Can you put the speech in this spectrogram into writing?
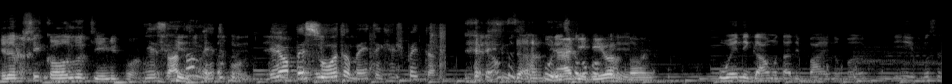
Ele é psicólogo do time, pô. Exatamente, pô. Ele é uma pessoa também, tem que respeitar. É uma pessoa, por isso que eu O N Galma tá de bye no banco. E você,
